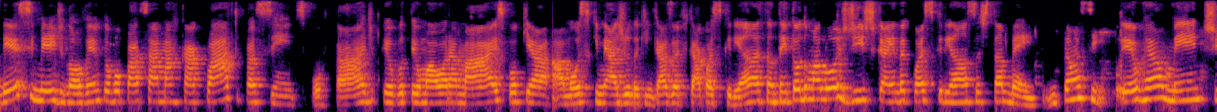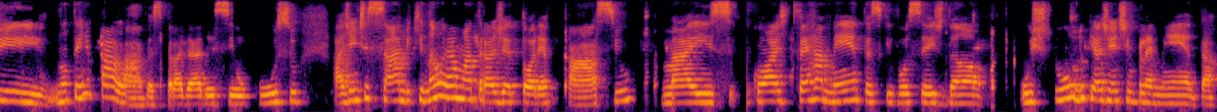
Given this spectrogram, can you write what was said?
nesse mês de novembro, eu vou passar a marcar quatro pacientes por tarde, porque eu vou ter uma hora a mais, porque a, a moça que me ajuda aqui em casa vai ficar com as crianças. Então, tem toda uma logística ainda com as crianças também. Então, assim, eu realmente não tenho palavras para agradecer o curso. A gente sabe que não é uma trajetória fácil, mas com as ferramentas que vocês dão, o estudo que a gente implementa,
